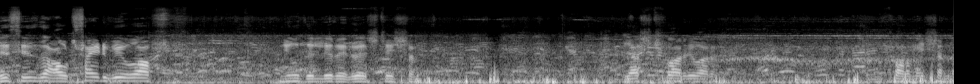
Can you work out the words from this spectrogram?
This is the outside view of New Delhi railway station. Just for your information,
